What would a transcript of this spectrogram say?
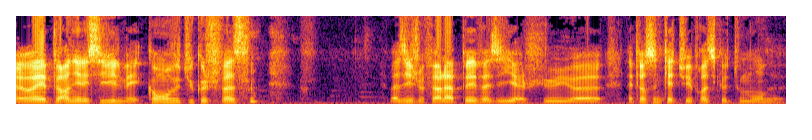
Euh, ouais, épargner les civils, mais comment veux-tu que je fasse Vas-y, je vais faire la paix, vas-y. Je suis euh, la personne qui a tué presque tout le monde.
